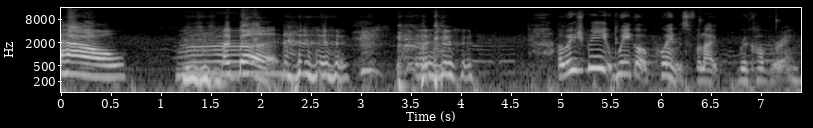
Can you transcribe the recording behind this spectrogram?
Aw. Ow! My butt. I wish we we got points for like recovering.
